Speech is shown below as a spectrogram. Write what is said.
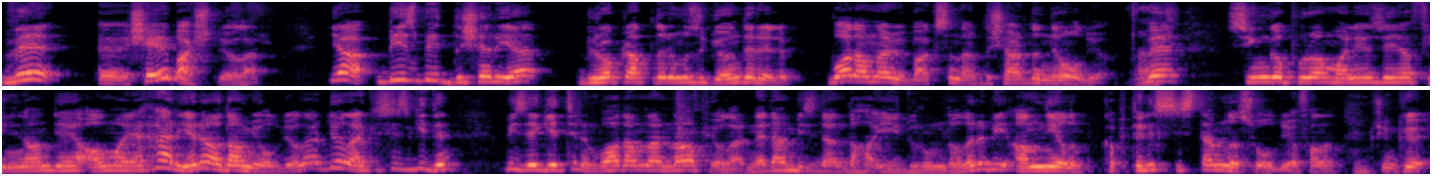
ve e, şeye başlıyorlar. Ya biz bir dışarıya bürokratlarımızı gönderelim. Bu adamlar bir baksınlar dışarıda ne oluyor. Evet. Ve Singapur'a, Malezya'ya, Finlandiya'ya, Almanya'ya her yere adam yolluyorlar. Diyorlar ki siz gidin bize getirin. Bu adamlar ne yapıyorlar? Neden bizden daha iyi durumdaları bir anlayalım. Kapitalist sistem nasıl oluyor falan. Çünkü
